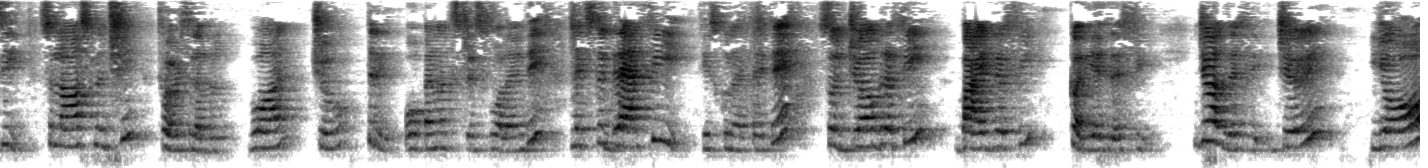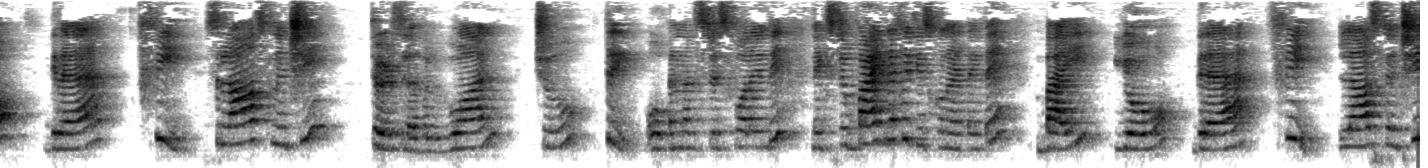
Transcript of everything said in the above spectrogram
జీ సో లాస్ట్ నుంచి third syllable one two three open మనకు స్ట్రెస్ ఫాల్ అయింది. నెక్స్ట్ గ్రాఫీ తీసుకున్నట్టయితే. So geography biography choreography geography J, yo graphy so last నుంచి third syllable one two three. Open నాకు స్ట్రెస్ ఫాల్ అయింది. నెక్స్ట్ బయోగ్రఫీ తీసుకున్నట్టయితే బై యో గ్రాఫీ లాస్ట్ నుంచి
